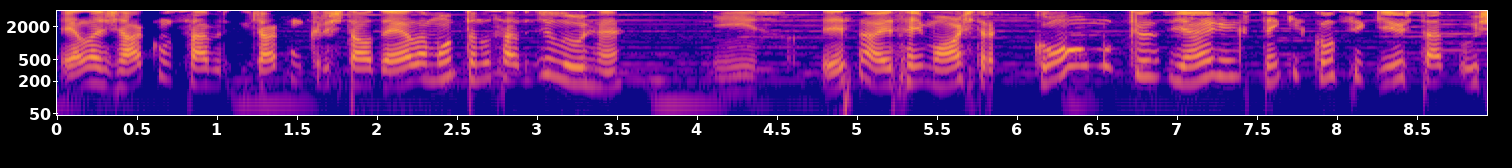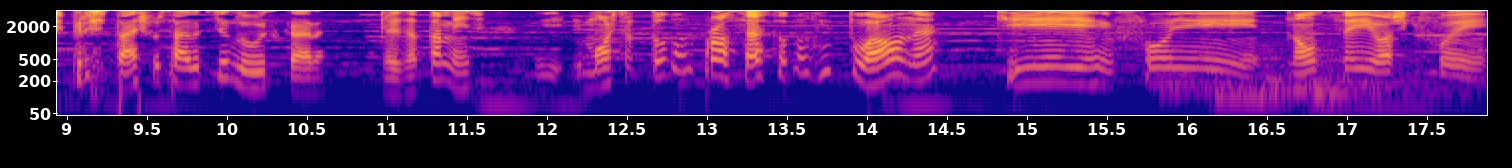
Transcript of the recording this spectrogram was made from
Ela já com o sabre, já com o cristal dela montando o sabre de luz, né? Isso. Esse não, esse aí mostra como que os Younglings têm que conseguir os, os cristais pro sabre de luz, cara. Exatamente. E, e mostra todo um processo, todo um ritual, né? Que foi. Não sei, eu acho que foi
